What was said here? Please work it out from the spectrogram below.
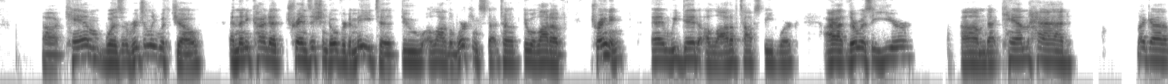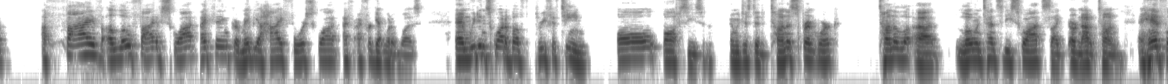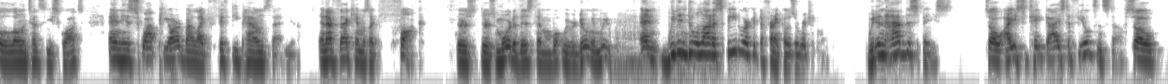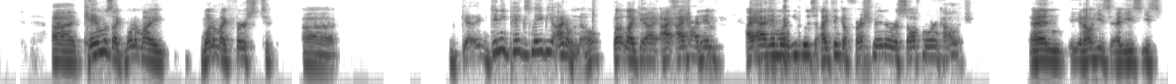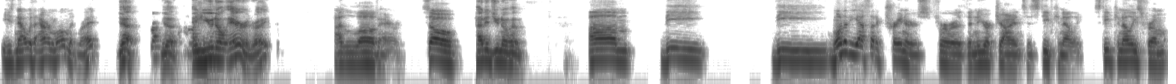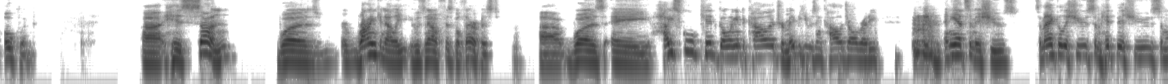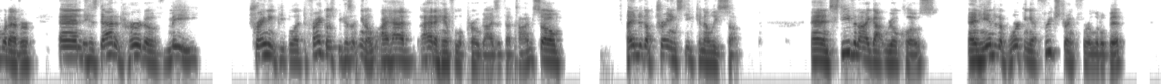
Uh, Cam was originally with Joe, and then he kind of transitioned over to me to do a lot of the working stuff, to do a lot of training, and we did a lot of top speed work. Uh, there was a year um, that Cam had like a a five, a low five squat, I think, or maybe a high four squat. I, I forget what it was, and we didn't squat above 315 all off season and we just did a ton of sprint work ton of uh, low intensity squats like or not a ton a handful of low intensity squats and his squat pr'd by like 50 pounds that year. And after that cam was like fuck there's there's more to this than what we were doing. And we and we didn't do a lot of speed work at defranco's originally. We didn't have the space. So i used to take guys to fields and stuff. So uh cam was like one of my one of my first uh gu- guinea pigs maybe? I don't know. But like I i had him i had him when he was i think a freshman or a sophomore in college and you know he's uh, he's he's he's now with aaron wellman right yeah, yeah. And you know Aaron, right? i love aaron so How did you know him? um the the one of the athletic trainers for the new york giants is steve kennelly steve kennelly's from oakland uh his son was Ryan Kennelly, who's now a physical therapist, uh, was a high school kid going into college, or maybe he was in college already, and he had some issues, some ankle issues, some hip issues, some whatever. And his dad had heard of me training people at DeFranco's because you know I had I had a handful of pro guys at that time, so I ended up training Steve Kennelly's son, and Steve and I got real close, and he ended up working at Freak Strength for a little bit,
